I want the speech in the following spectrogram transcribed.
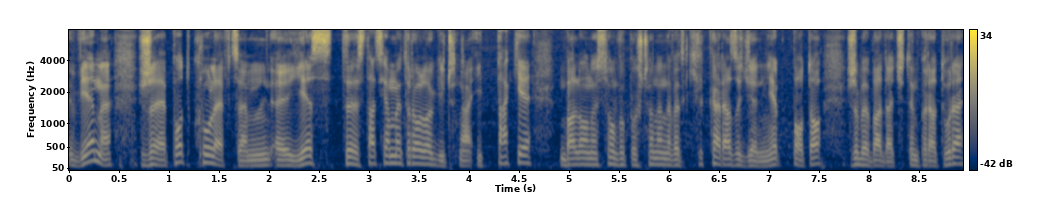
Wiemy, że pod Królewcem e, jest stacja meteorologiczna i takie balony są wypuszczone nawet kilka razy dziennie po to, żeby badać temperaturę,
